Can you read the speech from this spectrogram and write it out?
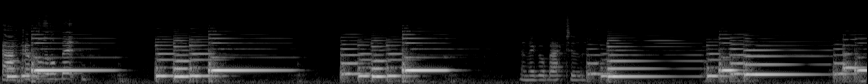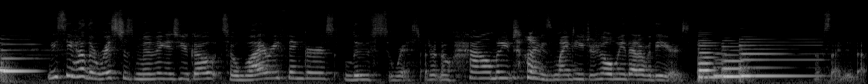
up a little bit. Then I go back to the you see how the wrist is moving as you go? So wiry fingers, loose wrist. I don't know how many times my teacher told me that over the years. Oops, I did that.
